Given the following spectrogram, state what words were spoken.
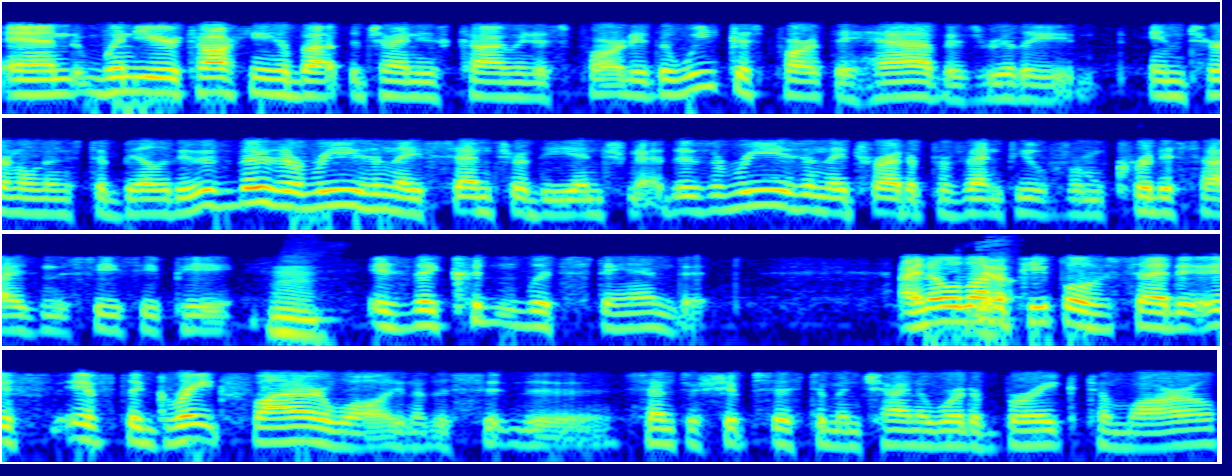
And when you're talking about the Chinese Communist Party, the weakest part they have is really internal instability. There's, there's a reason they censor the internet. There's a reason they try to prevent people from criticizing the CCP. Hmm. Is they couldn't withstand it. I know a lot Yeah. of people have said if if the Great Firewall, you know, the the censorship system in China were to break tomorrow,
